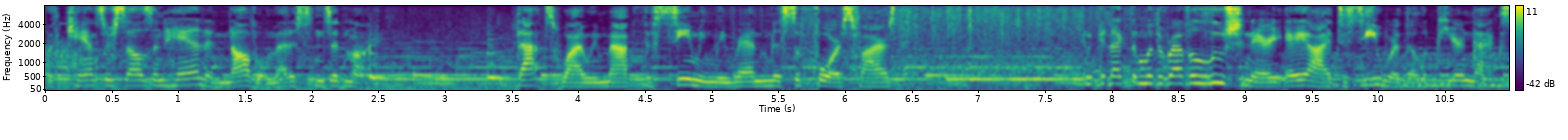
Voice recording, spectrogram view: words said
with cancer cells in hand and novel medicines in mind. That's why we map the seemingly randomness of forest fires and connect them with revolutionary AI to see where they'll appear next.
